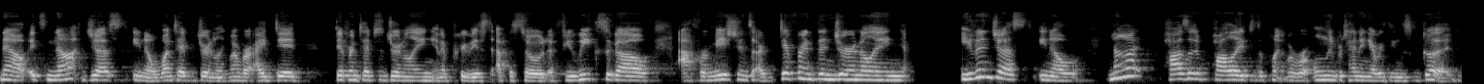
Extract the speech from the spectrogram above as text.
Now, it's not just, you know, one type of journaling. Remember, I did different types of journaling in a previous episode a few weeks ago. Affirmations are different than journaling. Even just, you know, not positive Polly to the point where we're only pretending everything's good,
